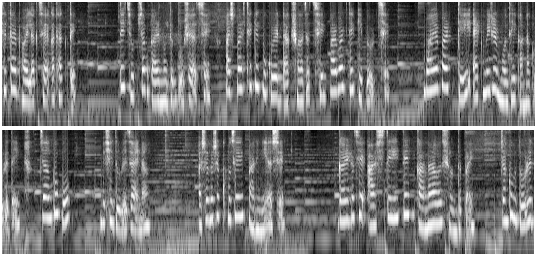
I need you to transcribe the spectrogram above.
যে তার ভয় লাগছে একা থাকতে। তে চুপচাপ গাড়ির মধ্যে বসে আছে। আশপাশ থেকে কুকুরের ডাক শোনা যাচ্ছে। বারবার তে কেঁপে উঠছে। ভয়ে বাড়তেই এক মিনিটের মধ্যেই কান্না করে দেয়। জাঙ্কুকও বেশি দূরে যায় না। আশেপাশে খুঁজেই পানি নিয়ে আসে। গাড়ির কাছে আসতেই তে কান্নার আওয়াজ শুনতে পায়। জাঙ্কুক দৌড়ে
